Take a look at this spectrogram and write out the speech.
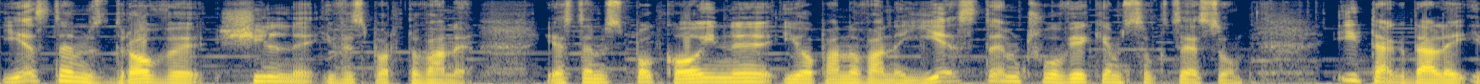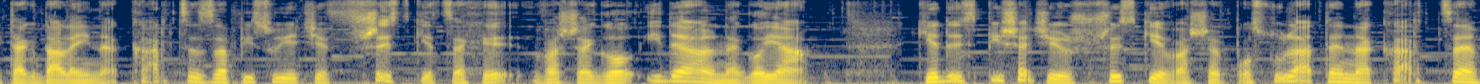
Jestem zdrowy, silny i wysportowany. Jestem spokojny i opanowany. Jestem człowiekiem sukcesu. I tak dalej, i tak dalej. Na kartce zapisujecie wszystkie cechy waszego idealnego ja. Kiedy spiszecie już wszystkie wasze postulaty na kartce,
